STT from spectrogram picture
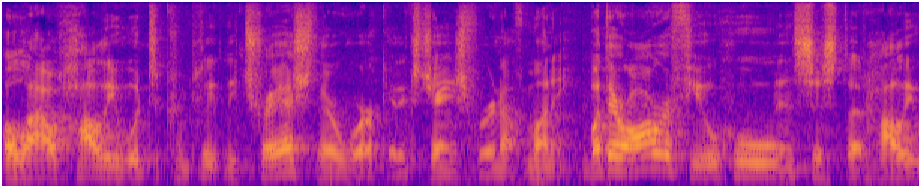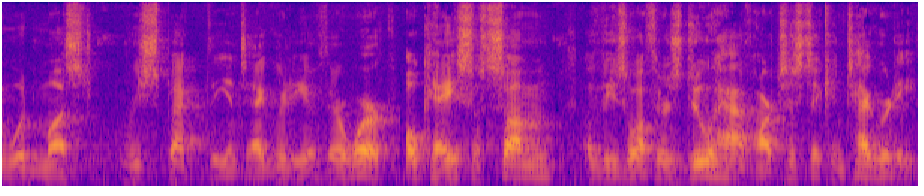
allow Hollywood to completely trash their work in exchange for enough money. But there are a few who insist that Hollywood must respect the integrity of their work. Okay, so some of these authors do have artistic integrity.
